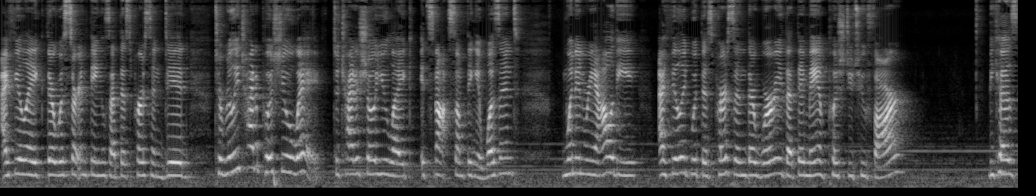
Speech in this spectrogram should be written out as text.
I feel like there was certain things that this person did to really try to push you away, to try to show you like it's not something it wasn't. When in reality, I feel like with this person, they're worried that they may have pushed you too far because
